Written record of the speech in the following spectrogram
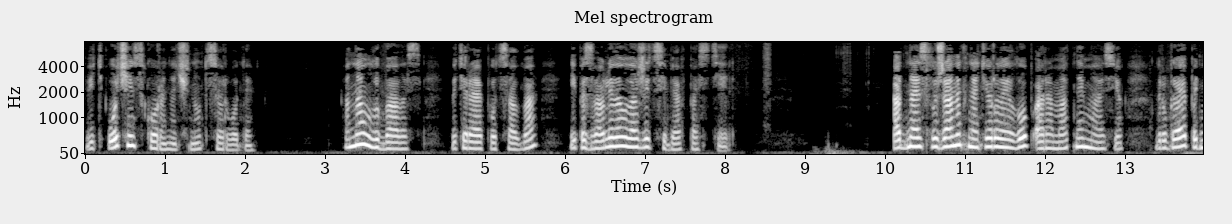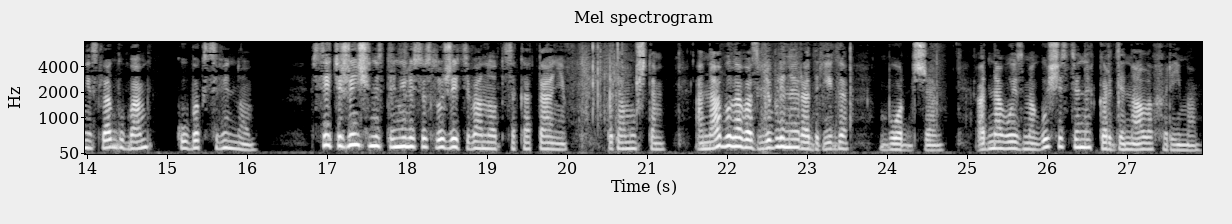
ведь очень скоро начнутся роды. Она улыбалась, вытирая пот со лба, и позволила уложить себя в постель. Одна из служанок натерла ей лоб ароматной мазью, другая поднесла к губам кубок с вином. Все эти женщины стремились услужить Ваноцца Катани, потому что она была возлюбленной Родриго Борджи, одного из могущественных кардиналов Рима.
